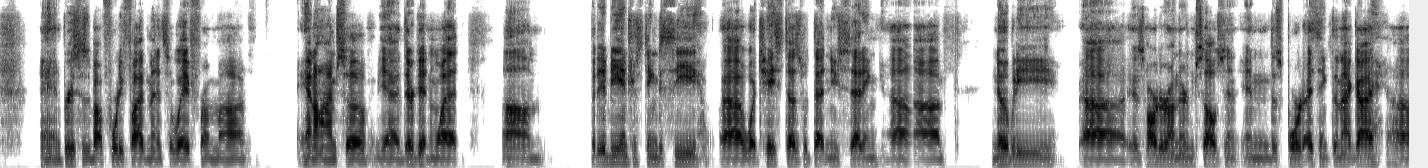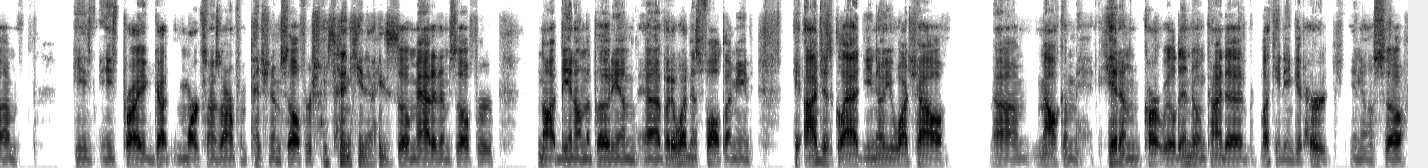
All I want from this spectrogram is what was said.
And Bruce is about 45 minutes away from uh, Anaheim. So, yeah, they're getting wet. Um, but it'd be interesting to see uh, what Chase does with that new setting. Uh, nobody uh, is harder on themselves in, in the sport, I think, than that guy. Um, he's he's probably got marks on his arm from pinching himself or something. You know, he's so mad at himself for not being on the podium. Uh, but it wasn't his fault. I mean, I'm just glad you know you watch how um, Malcolm hit him, cartwheeled into him, kind of lucky he didn't get hurt. You know, so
